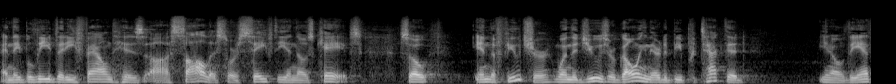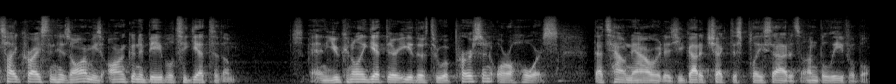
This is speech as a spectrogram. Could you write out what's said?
And they believe that he found his uh, solace or safety in those caves. So, in the future, when the Jews are going there to be protected, you know, the Antichrist and his armies aren't going to be able to get to them. And you can only get there either through a person or a horse. That's how narrow it is. You've got to check this place out. It's unbelievable.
